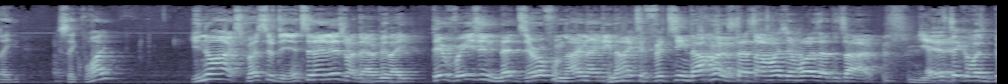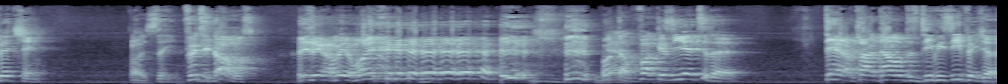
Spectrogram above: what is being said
like, it's like, what? You know how expensive the internet is? My dad would be like, they're raising NetZero from nine ninety nine mm-hmm. to fifteen dollars. That's how much it was at the time. Yeah. And this nigga was bitching. Oh, it's, Say, fifteen dollars? You think I made the money? what Damn. the fuck is the internet? Dad, I'm trying to download this DBZ picture.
